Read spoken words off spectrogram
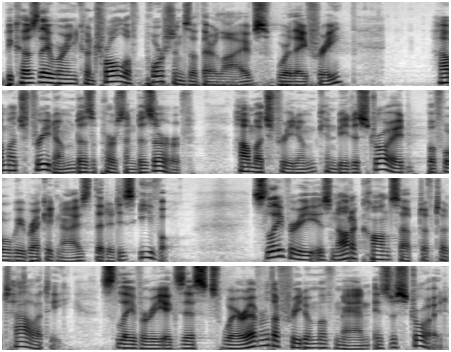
Because they were in control of portions of their lives, were they free? How much freedom does a person deserve? How much freedom can be destroyed before we recognize that it is evil? Slavery is not a concept of totality. Slavery exists wherever the freedom of man is destroyed.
